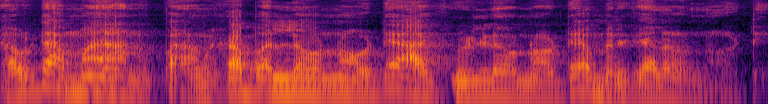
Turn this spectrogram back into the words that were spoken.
కాబట్టి అమ్మాయి అనక అనకాపల్లిలో ఉన్న ఒకటి ఆ ఉన్న ఒకటి అమెరికాలో ఉన్న ఒకటి.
